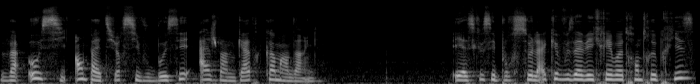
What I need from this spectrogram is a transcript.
va aussi en pâtir si vous bossez H24 comme un dingue. Et est-ce que c'est pour cela que vous avez créé votre entreprise?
